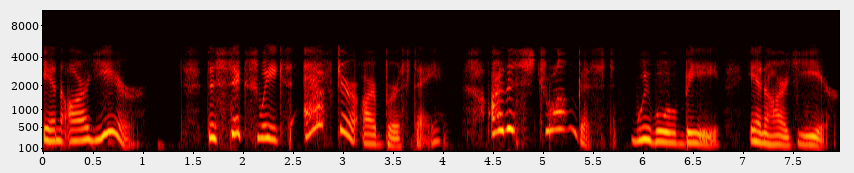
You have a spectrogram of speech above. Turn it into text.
in our year? The six weeks after our birthday are the strongest we will be in our year.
